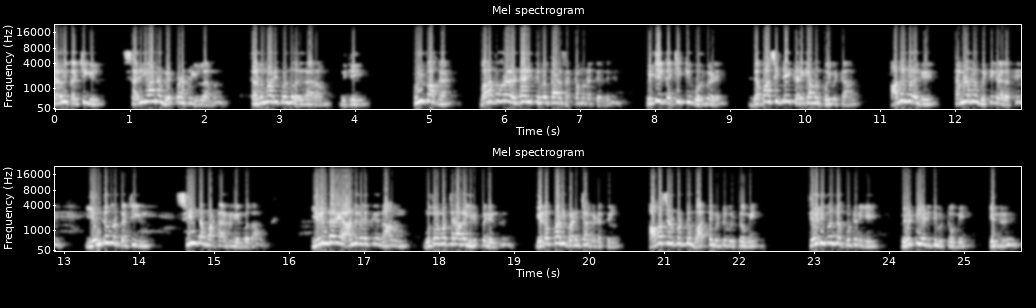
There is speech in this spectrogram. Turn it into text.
தனது கட்சியில் சரியான வேட்பாளர்கள் இல்லாமல் தடுமாறிக்கொண்டு வருகிறாராம் விஜய். குறிப்பாக வரப்போகிற இரண்டாயிரத்தி இருபத்தி ஆறு சட்டமன்ற தேர்தலில் விஜய் கட்சிக்கு ஒருவேளை டெபாசிட்டே கிடைக்காமல் போய்விட்டால் அதன் பிறகு தமிழக வெற்றி கழகத்தில் எந்த ஒரு கட்சியும் சீண்ட மாட்டார்கள் என்பதால் இரண்டரை ஆண்டுகளுக்கு நானும் முதலமைச்சராக இருப்பேன் என்று எடப்பாடி பழனிசாமி இடத்தில் அவசரப்பட்டு வார்த்தை விட்டு விட்டோமே? தேடி வந்த கூட்டணியை விரட்டி அடித்து விட்டோமே? என்று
